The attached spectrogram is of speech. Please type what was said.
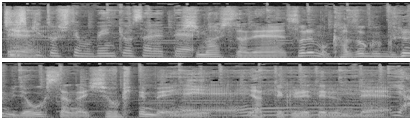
知識ええとしても勉強されて、しましたね。それも家族ぐるみで奥さんが一生懸命にやってくれてるんで、えー。いや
